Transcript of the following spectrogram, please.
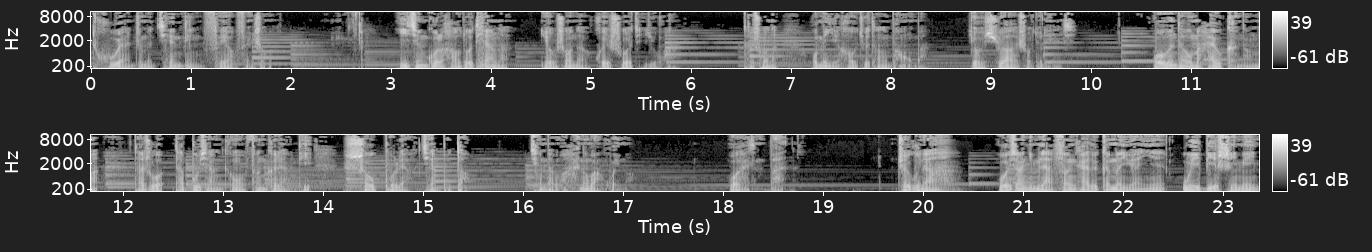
突然这么坚定，非要分手？已经过了好多天了，有时候呢会说几句话。他说呢，我们以后就当做朋友吧，有需要的时候就联系。我问他，我们还有可能吗？他说他不想跟我分隔两地，受不了见不到。请问，我还能挽回吗？我该怎么办呢？这姑娘，我想你们俩分开的根本原因未必是因为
